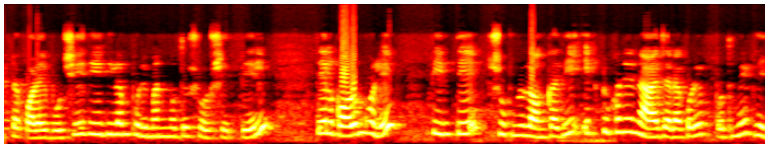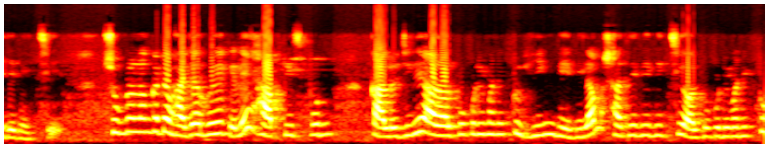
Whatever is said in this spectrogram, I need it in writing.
একটা কড়াই বসিয়ে দিয়ে দিলাম পরিমাণ মতো সর্ষের তেল। তেল গরম হলে তিনটে শুকনো লঙ্কা দিয়ে একটুখানি নাড়াচাড়া করে প্রথমে ভেজে নিচ্ছি। শুকনো লঙ্কাটা ভাজা হয়ে গেলে হাফ টিস্পুন কালো জিরে আর অল্প পরিমাণ একটু হিং দিয়ে দিলাম। সাথে দিয়ে দিচ্ছি অল্প পরিমাণ একটু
